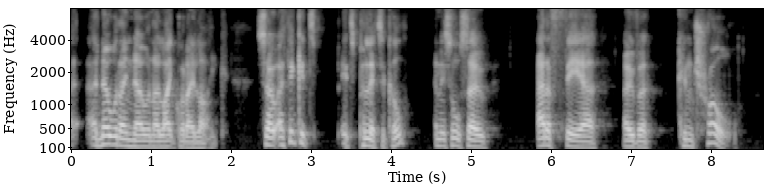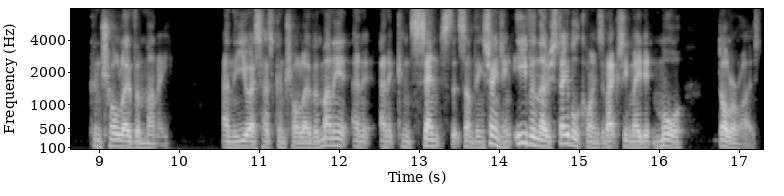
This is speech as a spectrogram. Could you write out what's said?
I'm, I know what I know and I like what I like. So I think it's it's political and it's also out of fear over control, control over money and the US has control over money and it, and it can sense that something's changing, even though stable coins have actually made it more dollarized.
